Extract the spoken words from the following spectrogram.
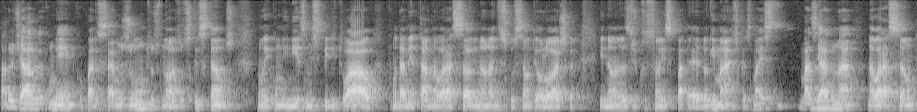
para o diálogo ecumênico, para estarmos juntos, nós os cristãos, num ecumenismo espiritual, fundamentado na oração e não na discussão teológica e não nas discussões é, dogmáticas, mas baseado na, na oração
